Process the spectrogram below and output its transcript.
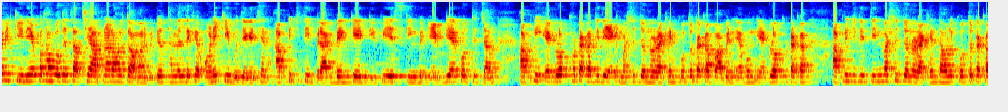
আমি কি নিয়ে কথা বলতে চাচ্ছি, আপনারা হয়তো আমার ভিডিও থামেল দেখে অনেকেই বুঝে গেছেন। আপনি যদি ব্র্যাক ব্যাংকে ডিপিএস কিংবা এফডিআর করতে চান আপনি এক লক্ষ টাকা যদি এক মাসের জন্য রাখেন, কত টাকা পাবেন এবং এক লক্ষ টাকা আপনি যদি তিন মাসের জন্য রাখেন, তাহলে কত টাকা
